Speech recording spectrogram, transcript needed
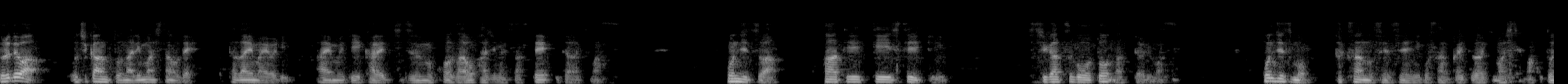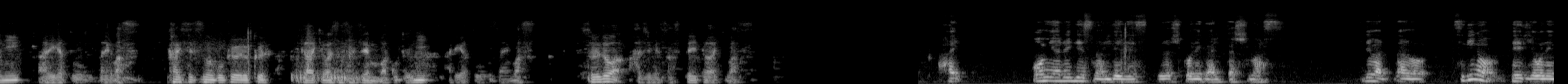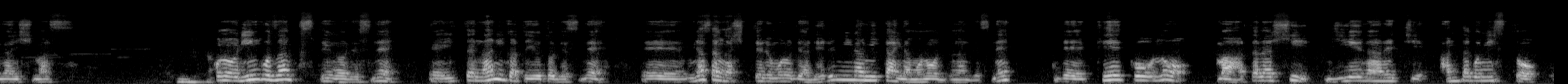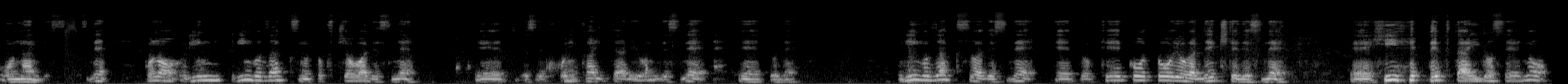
それではお時間となりましたので、ただいまより IMT カレッジズーム講座を始めさせていただきます。本日はパーティーティースティティ7月号となっております。本日もたくさんの先生にご参加いただきまして誠にありがとうございます。解説のご協力いただきました先生も誠にありがとうございます。それでは始めさせていただきます。はい。大宮レディスの井出です。よろしくお願いいたします。では、あの次のページをお願いします。このリンゴザックスというのはですね、えー、一体何かというとですね、えー、皆さんが知っているものではレルミナみたいなものなんですね。で、蛍光の、まあ、新しい GNRH アンタゴニストなんです。で、このリンリンゴザックスの特徴はですね、えーとですね、ここに書いてあるようにですね、えーとねリンゴザックスはですね、えーと、蛍光投与ができてですね、えー、非ペプタイド性の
